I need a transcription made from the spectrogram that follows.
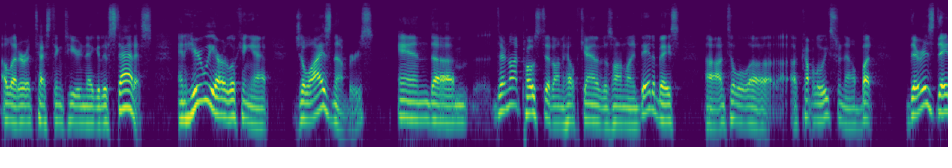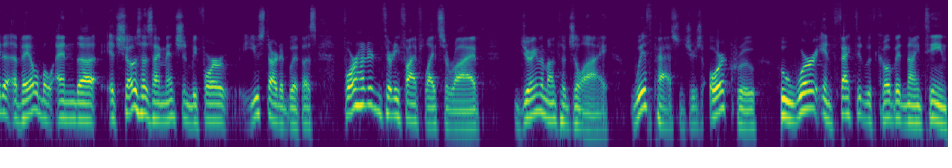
a letter attesting to your negative status. And here we are looking at July's numbers, and um, they're not posted on Health Canada's online database uh, until uh, a couple of weeks from now. But there is data available, and uh, it shows, as I mentioned before you started with us, 435 flights arrived during the month of July with passengers or crew who were infected with COVID 19,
